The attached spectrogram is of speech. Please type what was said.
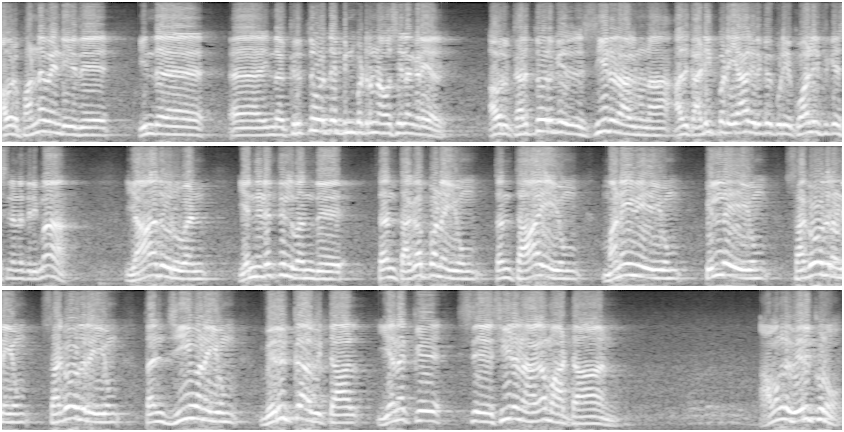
அவர் பண்ண வேண்டியது இந்த இந்த கிறித்துவத்தை பின்பற்றணும் அவசியம் கிடையாது. அவர் கருத்துவருக்கு சீடர் ஆகணும்னா அதுக்கு அடிப்படையாக இருக்கக்கூடிய குவாலிஃபிகேஷன் என்ன தெரியுமா? யாதொருவன் என்னிடத்தில் வந்து தன் தகப்பனையும் தன் தாயையும் மனைவியையும் பிள்ளையையும் சகோதரனையும் சகோதரியையும் தன் ஜீவனையும் வெறுக்காவிட்டால் எனக்கு சீ- சீடனாக மாட்டான். அவங்கள வெறுக்கணும்.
